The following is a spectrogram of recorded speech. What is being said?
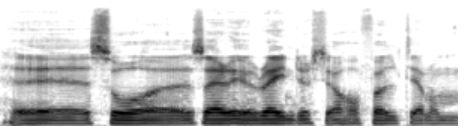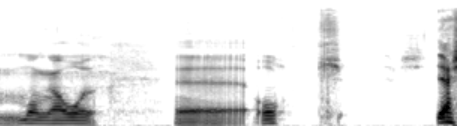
eh, så, så är det ju Rangers jag har följt genom många år. Eh, och jag,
